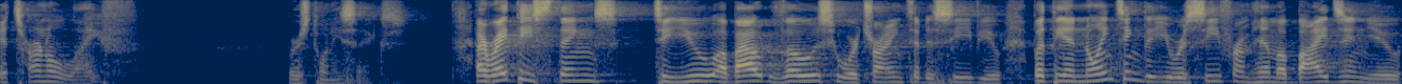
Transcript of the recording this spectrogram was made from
eternal life. Verse 26. I write these things to you about those who are trying to deceive you, but the anointing that you receive from Him abides in you,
